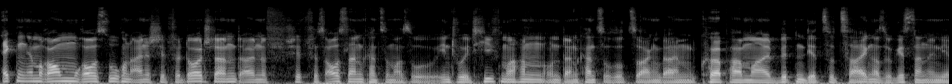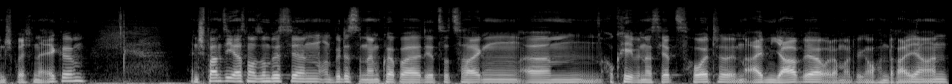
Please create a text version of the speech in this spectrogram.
Ecken im Raum raussuchen. Eine steht für Deutschland, eine steht fürs Ausland. Kannst du mal so intuitiv machen und dann kannst du sozusagen deinem Körper mal bitten, dir zu zeigen. Also du gehst dann in die entsprechende Ecke. Entspann dich erstmal so ein bisschen und bittest in deinem Körper dir zu zeigen, ähm, okay, wenn das jetzt heute in einem Jahr wäre oder meinetwegen auch in drei Jahren,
